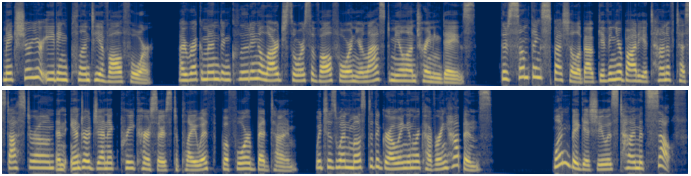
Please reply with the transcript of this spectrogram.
Make sure you're eating plenty of all four. I recommend including a large source of all four in your last meal on training days. There's something special about giving your body a ton of testosterone and androgenic precursors to play with before bedtime, which is when most of the growing and recovering happens. One big issue is time itself.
